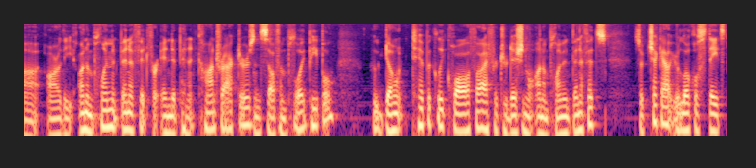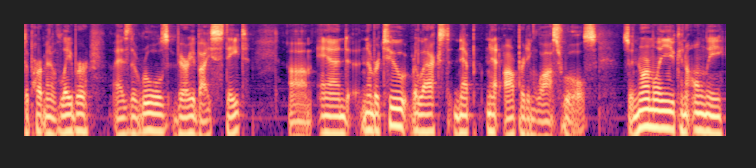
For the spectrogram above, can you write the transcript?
uh, are the unemployment benefit for independent contractors and self employed people who don't typically qualify for traditional unemployment benefits. So check out your local state's Department of Labor as the rules vary by state. Um, and number two, relaxed net, net operating loss rules. So normally you can only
